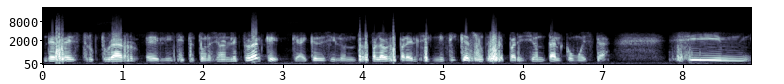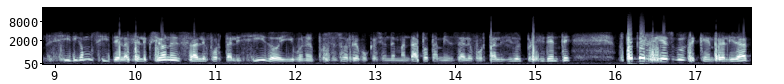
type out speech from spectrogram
de reestructurar el Instituto Nacional Electoral, que, que hay que decirlo en otras palabras, para él significa su desaparición tal como está. Si, si digamos, si de las elecciones sale fortalecido y bueno, el proceso de revocación de mandato también sale fortalecido el presidente, ¿usted ve riesgos de que en realidad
